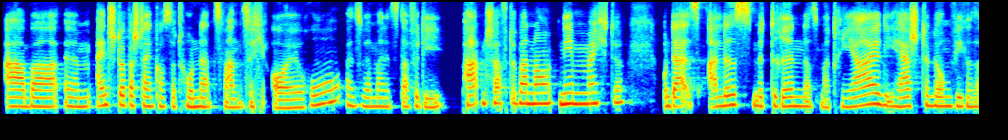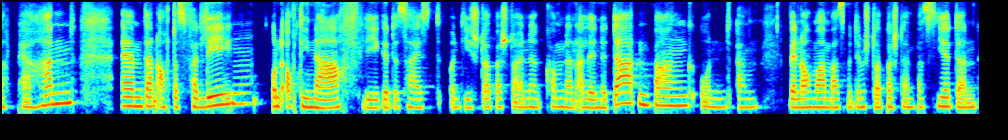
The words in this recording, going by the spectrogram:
Aber ähm, ein Stolperstein kostet 120 Euro. Also wenn man jetzt dafür die Patenschaft übernehmen möchte. Und da ist alles mit drin, das Material, die Herstellung, wie gesagt, per Hand, ähm, dann auch das Verlegen und auch die Nachpflege. Das heißt, und die Stolpersteine kommen dann alle in eine Datenbank und ähm, wenn auch mal was mit dem Stolperstein passiert, dann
